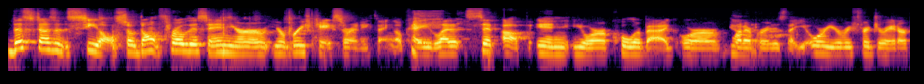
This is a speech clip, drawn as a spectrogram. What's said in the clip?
This doesn't seal, so don't throw this in your your briefcase or anything. Okay, let it sit up in your cooler bag or Got whatever it is that you or your refrigerator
